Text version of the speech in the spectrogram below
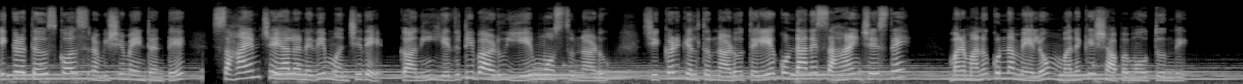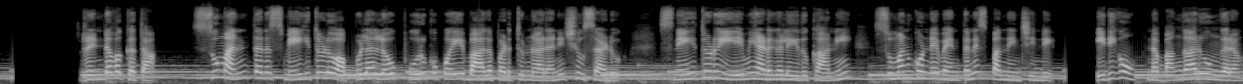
ఇక్కడ తెలుసుకోవాల్సిన విషయం ఏంటంటే సహాయం చేయాలనేది మంచిదే కానీ ఎదుటివాడు ఏం మోస్తున్నాడు చిక్కడికెళ్తున్నాడో తెలియకుండానే సహాయం చేస్తే మనం అనుకున్న మేలు మనకే శాపమవుతుంది. రెండవ కథ. సుమన్ తన స్నేహితుడు అప్పులలో కూరుకుపోయి బాధపడుతున్నాడని చూశాడు. స్నేహితుడు ఏమీ అడగలేదు కానీ సుమన్ కొండే వెంటనే స్పందించింది. ఇదిగో నా బంగారు ఉంగరం.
